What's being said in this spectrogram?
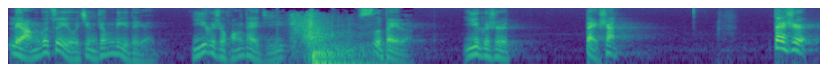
两个最有竞争力的人，一个是皇太极，四贝勒；一个是代善。但是，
